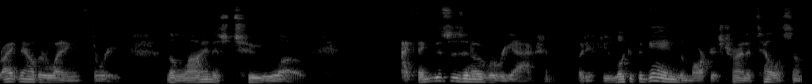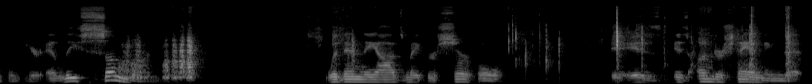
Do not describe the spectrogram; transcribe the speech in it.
right now they're laying three. The line is too low. I think this is an overreaction. But if you look at the game, the market's trying to tell us something here. At least someone within the odds maker circle is is understanding that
